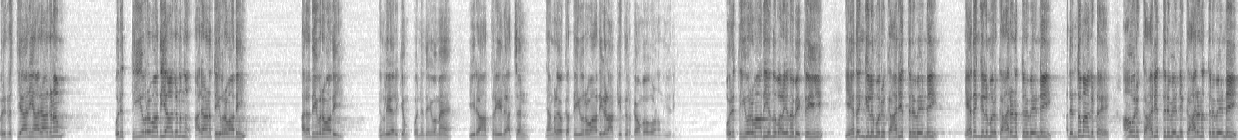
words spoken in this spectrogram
ഒരു ക്രിസ്ത്യാനി ആരാകണം? ഒരു തീവ്രവാദിയാകണമെന്ന്. ആരാണ് തീവ്രവാദി? ആരാ തീവ്രവാദി നിങ്ങൾ വിചാരിക്കും പൊന്നു ദൈവമേ ഈ രാത്രിയിൽ അച്ഛൻ ഞങ്ങളെയൊക്കെ തീവ്രവാദികളാക്കി തീർക്കാൻ പോകണമെന്ന് വിചാരിക്കും. ഒരു തീവ്രവാദി എന്ന് പറയുന്ന വ്യക്തി ഏതെങ്കിലും ഒരു കാര്യത്തിനു വേണ്ടി ഏതെങ്കിലും ഒരു കാരണത്തിനു വേണ്ടി അതെന്തുമാകട്ടെ ആ ഒരു കാര്യത്തിനു വേണ്ടി കാരണത്തിനു വേണ്ടി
